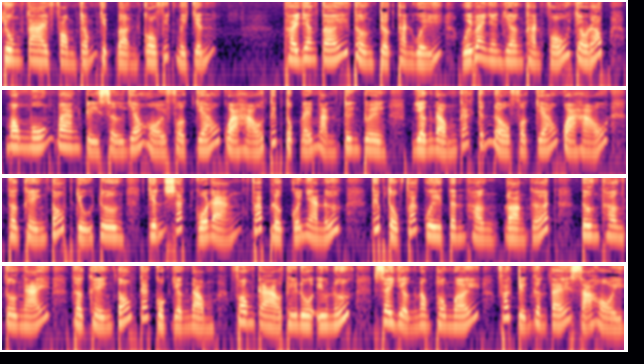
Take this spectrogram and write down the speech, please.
chung tay phòng chống dịch bệnh COVID-19 Thời gian tới, Thường trực Thành ủy, Ủy ban Nhân dân thành phố Châu Đốc mong muốn Ban trị sự Giáo hội Phật giáo Hòa Hảo tiếp tục đẩy mạnh tuyên truyền, vận động các tín đồ Phật giáo Hòa Hảo thực hiện tốt chủ trương, chính sách của đảng, pháp luật của nhà nước, tiếp tục phát huy tinh thần đoàn kết, tương thân tương ái, thực hiện tốt các cuộc vận động, phong trào thi đua yêu nước, xây dựng nông thôn mới, phát triển kinh tế xã hội,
